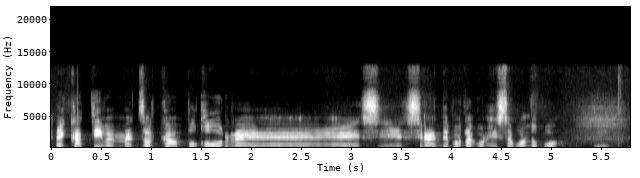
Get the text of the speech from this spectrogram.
è cattiva in mezzo al campo, corre e, e si, si, rende protagonista quando può. Mm.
